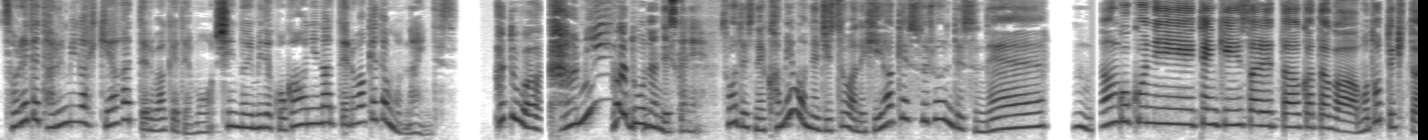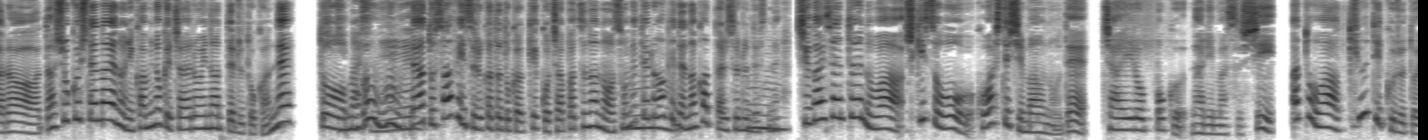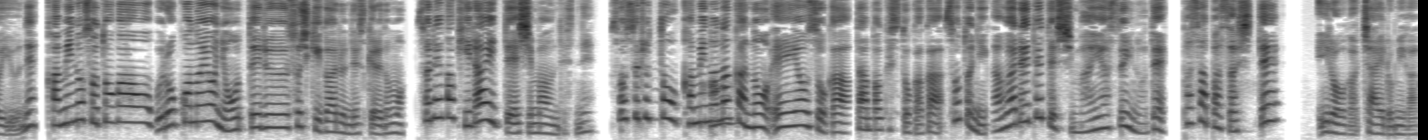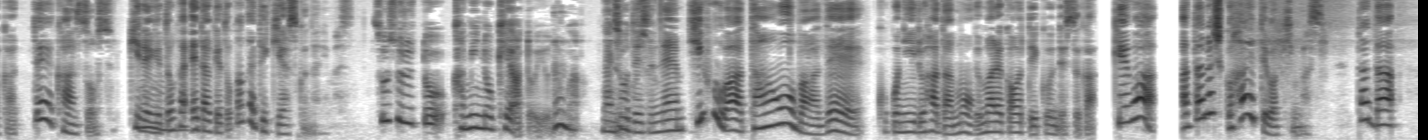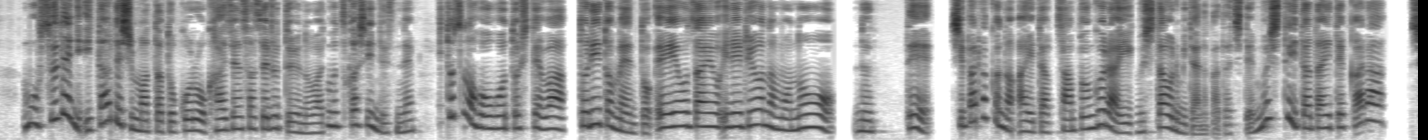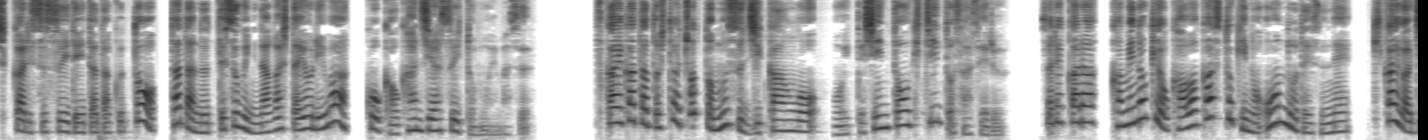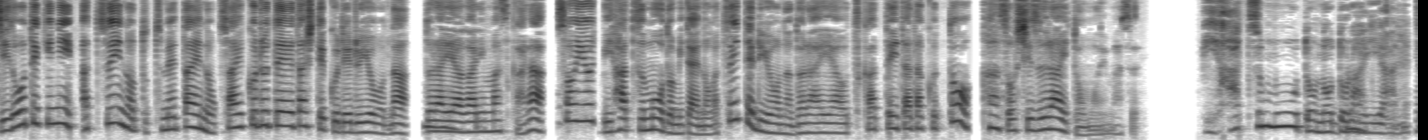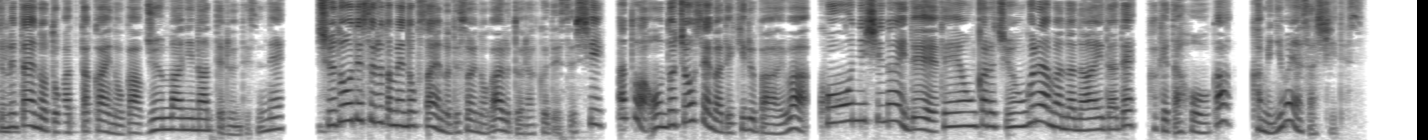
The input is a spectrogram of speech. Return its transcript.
それでたるみが引き上がってるわけでも、真の意味で小顔になってるわけでもないんです。あとは、髪はどうなんですかね、うん、そうですね。髪もね、実はね、日焼けするんですね。うん、南国に転勤された方が戻ってきたら、脱色してないのに髪の毛茶色になってるとかね。と、ね、うんうん。で、あとサーフィンする方とか結構茶髪なのは染めてるわけでなかったりするんですね。うん、紫外線というのは色素を壊してしまうので、茶色っぽくなりますし、あとはキューティクルというね、髪の外側を鱗のように覆っている組織があるんですけれども、それが開いてしまうんですね。そうすると髪の中の栄養素が、タンパク質とかが外に流れ出てしまいやすいので、パサパサして色が茶色みがかって乾燥する。切れ毛とか枝毛とかができやすくなります。そうすると、髪のケアというのが何、うん、そうですね。皮膚はターンオーバーで、ここにいる肌も生まれ変わっていくんですが、毛は新しく生えてはきます。ただ、もうすでに傷んでしまったところを改善させるというのは難しいんですね。一つの方法としては、トリートメント、栄養剤を入れるようなものを塗って、しばらくの間3分ぐらい蒸しタオルみたいな形で蒸していただいてからしっかりすすいでいただくと、ただ塗ってすぐに流したよりは効果を感じやすいと思います。使い方としてはちょっと蒸す時間を置いて浸透をきちんとさせる。それから髪の毛を乾かす時の温度ですね。機械が自動的に熱いのと冷たいのをサイクルで出してくれるようなドライヤーがありますから、うん、そういう微発モードみたいのがついてるようなドライヤーを使っていただくと乾燥しづらいと思います。微発モードのドライヤーね。うん、冷たいのと暖かいのが順番になってるんですね。手動でするとめんどくさいのでそういうのがあると楽ですし、あとは温度調整ができる場合は、高温にしないで低温から中温ぐらいまでの間でかけた方が髪には優しいです。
